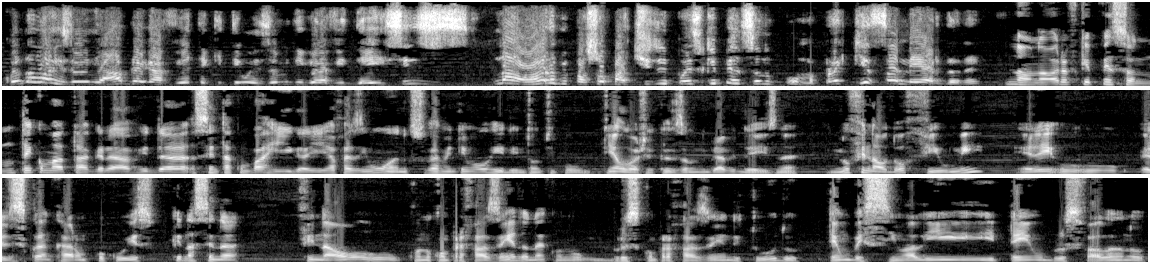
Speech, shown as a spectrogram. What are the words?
Quando a Lois Lane abre a gaveta que tem um exame de gravidez, vocês, na hora me passou batido e depois fiquei pensando, pô, mas pra que essa merda, né? Não, na hora eu fiquei pensando, não tem como ela estar grávida sem estar com barriga, e já fazia um ano que o Superman tem morrido. Então, tipo, tinha lógica aquele exame de gravidez, né? No final do filme, ele, o, o- eles escancaram um pouco isso, porque na cena final, quando compra a fazenda, né? Quando o Bruce compra a fazenda e tudo, tem um becinho ali, tem o Bruce falando,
